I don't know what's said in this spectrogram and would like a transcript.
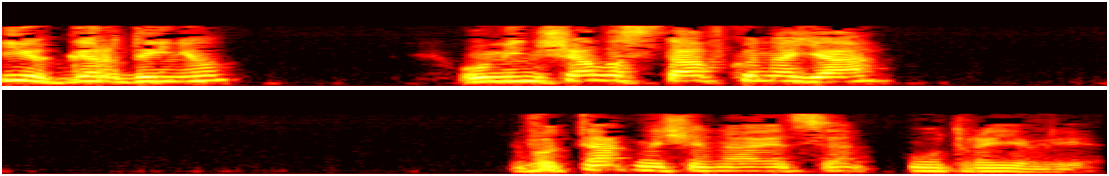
их гордыню, уменьшало ставку на «я». Вот так начинается утро еврея.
